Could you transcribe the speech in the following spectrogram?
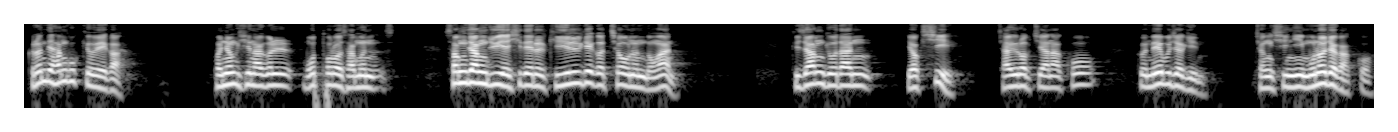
그런데 한국 교회가 번영 신학을 모토로 삼은 성장주의의 시대를 길게 거쳐오는 동안 기장 교단 역시 자유롭지 않았고 그 내부적인 정신이 무너져 갔고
